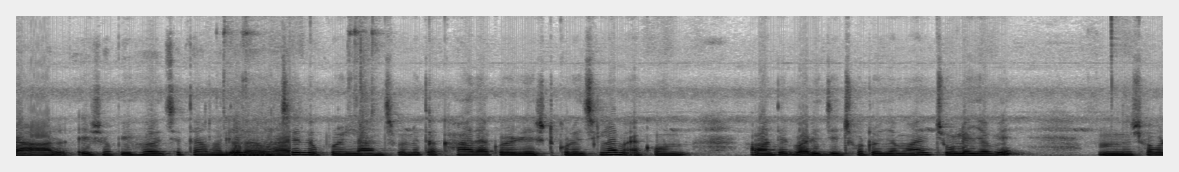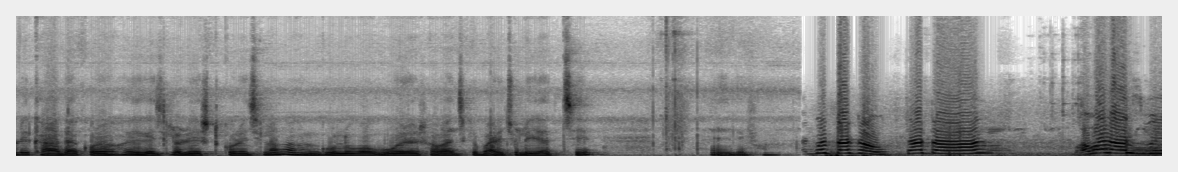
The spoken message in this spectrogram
ডাল এসবই হয়েছে। তো আমাদের হচ্ছে দুপুরে লাঞ্চ মেনু তো খাওয়া দাওয়া করে রেস্ট করেছিলাম। এখন আমাদের বাড়ির যে ছোট জামাই চলে যাবে। সবারই খাওয়া দাওয়া করা হয়ে গেছিল রেস্ট করেছিলাম, এখন গোলুবাবু এরা সব আজকে বাড়ি চলে যাচ্ছে। এই দেখুন। একবার তাকাও, টাটা। আবার আসবে।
